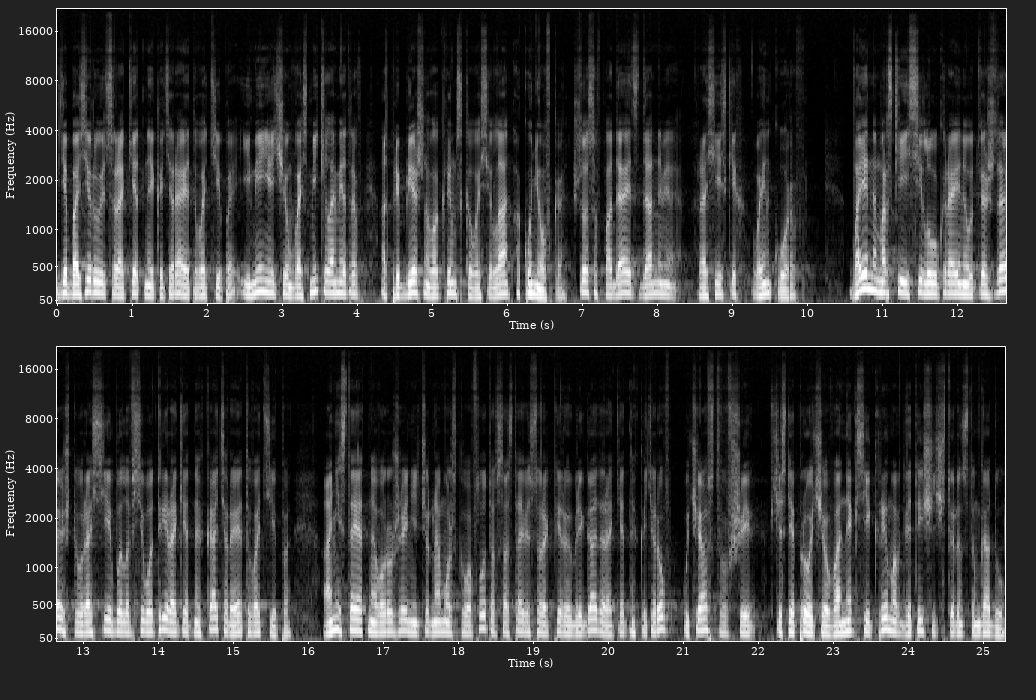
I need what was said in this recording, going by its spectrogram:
где базируются ракетные катера этого типа, и менее чем в 8 километров от прибрежного крымского села Окуневка, что совпадает с данными российских военкоров. Военно-морские силы Украины утверждают, что у России было всего три ракетных катера этого типа. Они стоят на вооружении Черноморского флота в составе 41-й бригады ракетных катеров, участвовавшей, в числе прочего, в аннексии Крыма в 2014 году.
